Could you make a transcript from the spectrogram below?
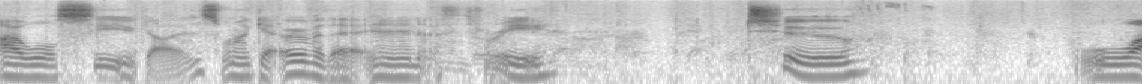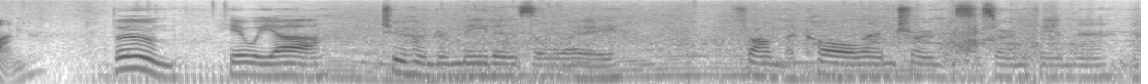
I will see you guys when I get over there in 3, 2, 1. Boom! Here we are, 200 meters away from the coal entrance. Is there anything in there? No.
